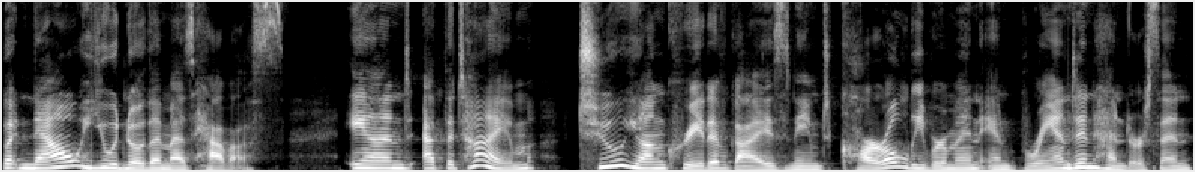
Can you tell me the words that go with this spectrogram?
but now you would know them as Havas. And at the time, two young creative guys named Karl Lieberman and Brandon Henderson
